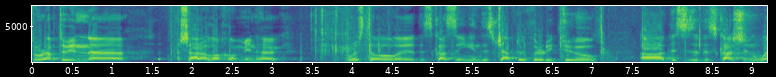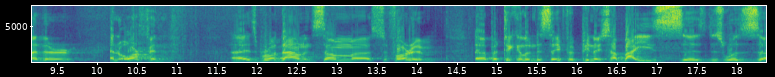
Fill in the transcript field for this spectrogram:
So we're up to in uh, Shaarei Halacha uMinhag. We're still uh, discussing in this chapter 32. Uh, this is a discussion whether an orphan, uh, it's brought down in some uh, Sepharim, uh, particularly in the Sefer Pinois Habayis. Uh, this was uh,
